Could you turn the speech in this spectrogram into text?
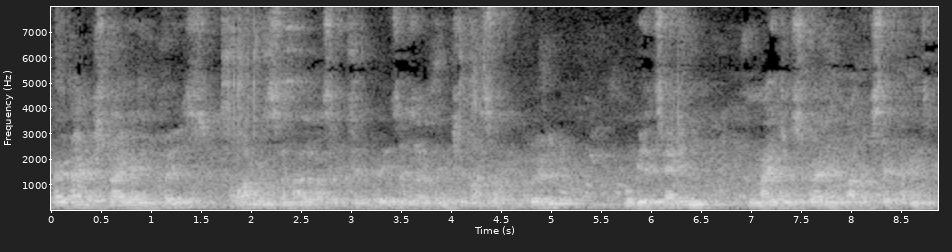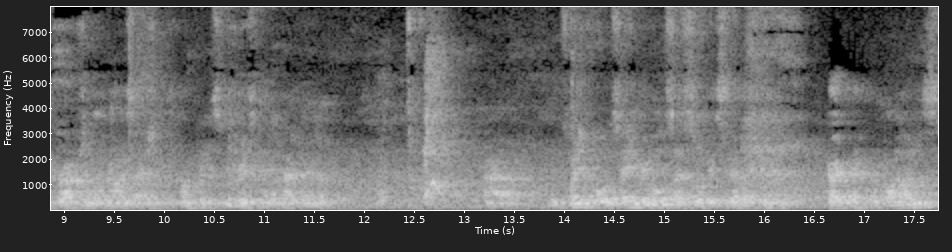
GOPAC Australia MPs, along with some other Pacific MPs, as I mentioned myself included, will be attending the major Australian public sector anti-corruption organisation conference in Brisbane in November. Uh, in 2014, we also saw the establishment of GOPAC Violence,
